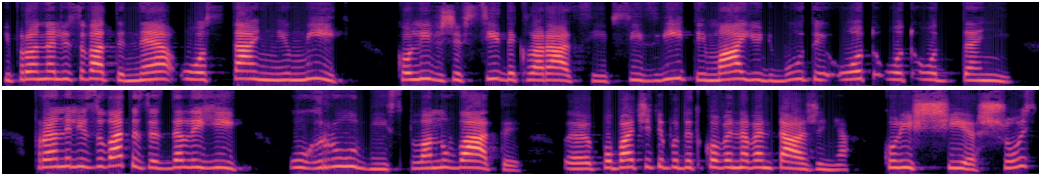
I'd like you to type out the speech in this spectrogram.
і проаналізувати не останню мить, коли вже всі декларації, всі звіти мають бути от-от-от дані. Проаналізувати заздалегідь у грудні, спланувати, е, побачити податкове навантаження, коли ще щось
